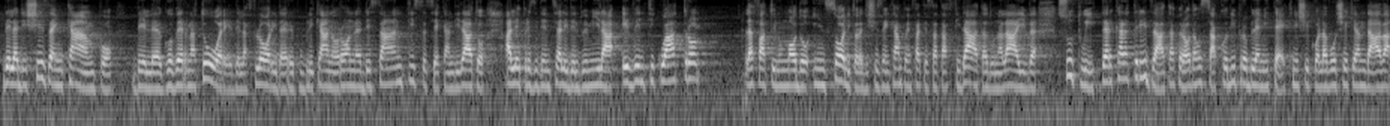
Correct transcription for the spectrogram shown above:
della discesa in campo del governatore della Florida, il repubblicano Ron DeSantis, si è candidato alle presidenziali del 2024 L'ha fatto in un modo insolito, la discesa in campo infatti è stata affidata ad una live su Twitter caratterizzata però da un sacco di problemi tecnici con la voce che andava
